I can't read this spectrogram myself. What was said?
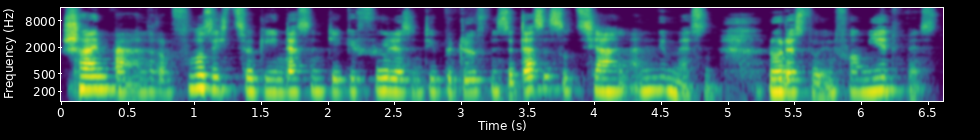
scheint bei anderen vor sich zu gehen. Das sind die Gefühle, das sind die Bedürfnisse. Das ist sozial angemessen. Nur, dass du informiert bist.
